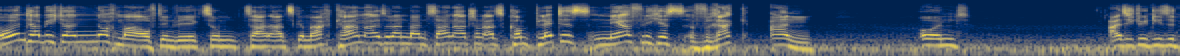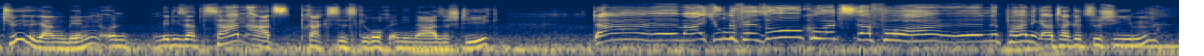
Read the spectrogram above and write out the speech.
und habe mich dann nochmal auf den Weg zum Zahnarzt gemacht. Kam also dann beim Zahnarzt schon als komplettes nervliches Wrack an. Und als ich durch diese Tür gegangen bin und mir dieser Zahnarztpraxisgeruch in die Nase stieg, da äh, war ich ungefähr so kurz davor, äh, eine Panikattacke zu schieben.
